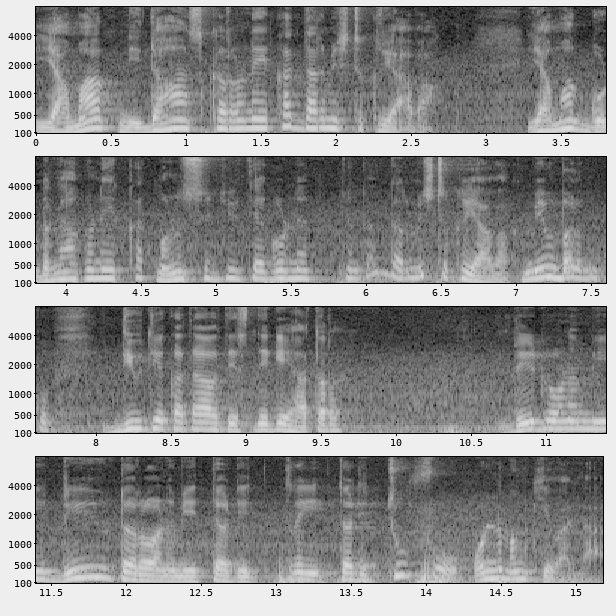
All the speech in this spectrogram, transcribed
යමක් නිදහස් කරන එකත් ධර්මිෂ්ට ක්‍රියාවක්. යමක් ගොඩනාගන එකත් මනුස්ස ජීවිතය ගොඩන ධර්මිෂ්ට ක්‍රියාවක්. මෙම බලමුකු. දීවතිය කතාව තිස් දෙගේ හතර. ඩීඩරෝනමී ඩීටරෝනමී 32 ඔන්න මං කියවල්ලා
